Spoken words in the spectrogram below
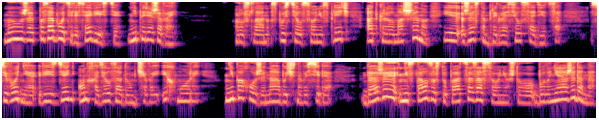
Мы уже позаботились о Весте, не переживай». Руслан спустил Соню с плеч, открыл машину и жестом пригласил садиться. Сегодня весь день он ходил задумчивый и хмурый, не похожий на обычного себя. Даже не стал заступаться за Соню, что было неожиданно.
